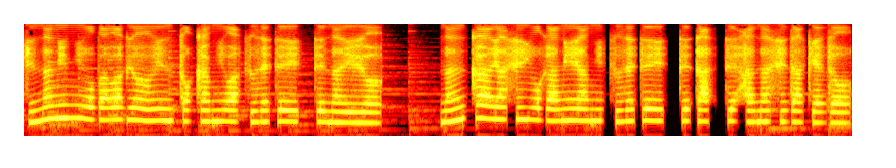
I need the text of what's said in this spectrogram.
ちなみにおばは病院とかには連れて行ってないよ。なんか怪しい拝み屋に連れて行ってたって話だけど、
